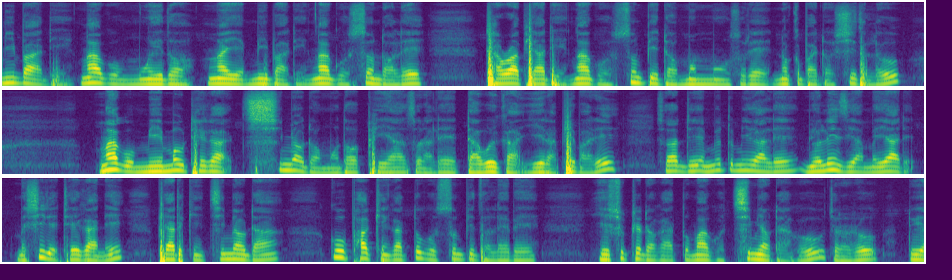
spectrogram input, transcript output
မိဘဒီငါကိုမွေတော့ငါရဲ့မိဘဒီငါကိုစွန့်တော်လေသာရဖျားဒီငါကိုစွန့်ပစ်တော့မမုံဆိုတဲ့နှုတ်ကပတ်တော်ရှိသလို ငါကိုမေမုတ်ထဲကချီးမြှောက်တော်မူသောဖခင်ဆိုတာလေဒါဝိဒ်ကရေးတာဖြစ်ပါတယ်ဆိုတော့ဒီအမျိုးသမီးကလည်းမျောလင့်စရာမရတဲ့မရှိတဲ့ထဲကနေဖခင်တခင်ချီးမြှောက်တာကိုဖခင်ကသူ့ကိုစွန့်ပစ်တော်လဲပဲယေရှုခရစ်တော်ကသူမကိုချီးမြှောက်တာကိုကျွန်တော်တို့တွေ့ရ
